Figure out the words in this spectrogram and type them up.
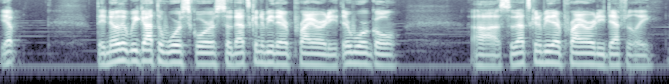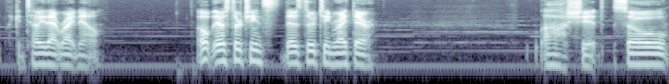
Yep. They know that we got the war score, so that's going to be their priority, their war goal. Uh, so that's going to be their priority, definitely. I can tell you that right now. Oh, there's 13. There's 13 right there. Ah, oh, shit. So,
